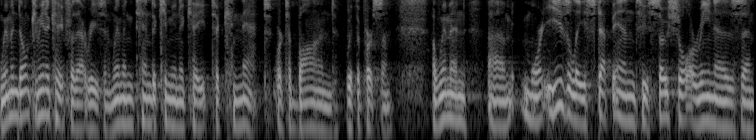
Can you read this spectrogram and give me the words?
Women don't communicate for that reason. Women tend to communicate to connect or to bond with the person. Uh, women um, more easily step into social arenas and,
